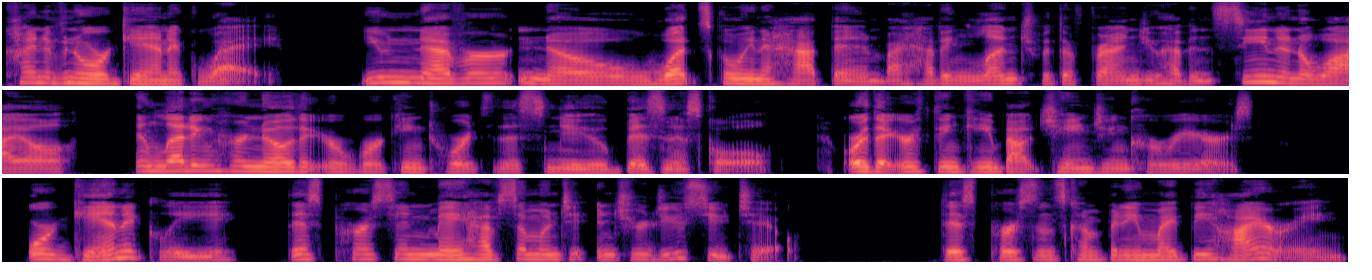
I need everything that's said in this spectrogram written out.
kind of an organic way. You never know what's going to happen by having lunch with a friend you haven't seen in a while and letting her know that you're working towards this new business goal or that you're thinking about changing careers. Organically, this person may have someone to introduce you to. This person's company might be hiring.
